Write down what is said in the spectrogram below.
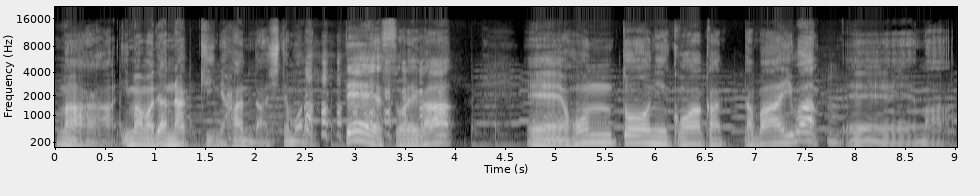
まあ今まではナッキーに判断してもらって それが、えー本当に怖かった場合は、うん。えーまあ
